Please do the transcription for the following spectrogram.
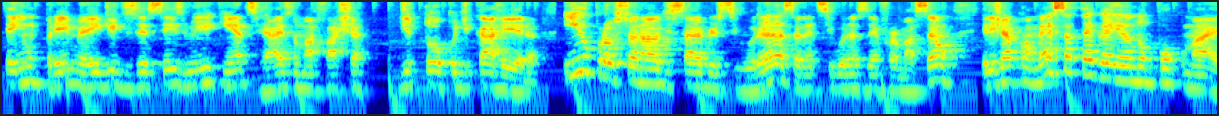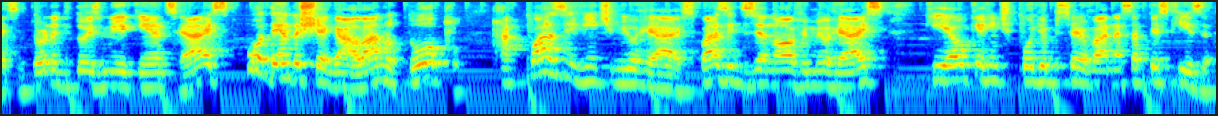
tem um prêmio aí de R$ 16.500 numa faixa de topo de carreira. E o profissional de cibersegurança, né, de segurança da informação, ele já começa até ganhando um pouco mais, em torno de R$ 2.500, podendo chegar lá no topo a quase 20 mil reais, quase 19 mil reais, que é o que a gente pôde observar nessa pesquisa.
